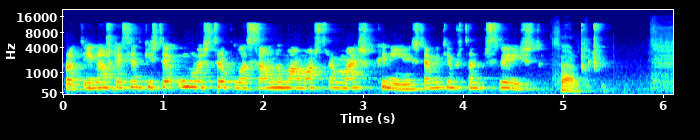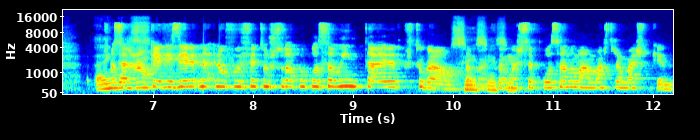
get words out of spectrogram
Pronto, e não esquecendo que isto é uma extrapolação de uma amostra mais pequenina. Isto é muito importante perceber isto. Certo. Ainda Ou seja, não quer dizer, não foi feito um estudo à população inteira de Portugal, sim, sim, foi sim. uma extrapolação de uma amostra mais pequena.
